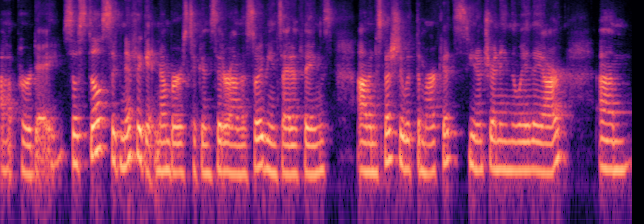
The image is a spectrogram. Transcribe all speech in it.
uh, per day. So, still significant numbers to consider on the soybean side of things, um, and especially with the markets, you know, trending the way they are. Um,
